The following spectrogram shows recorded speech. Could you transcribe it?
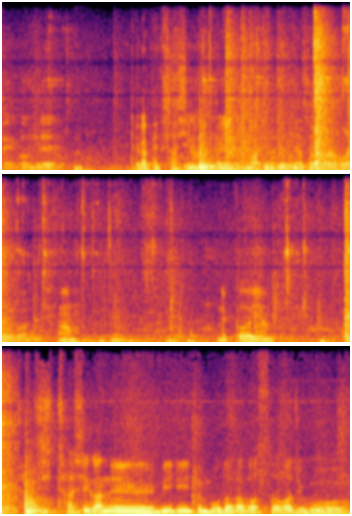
갈 건데. 내가 140몇 분이었던 것 같은데. 내가 바꿔버린 것 같아. 어. 내 거야. 차 시간을 미리 좀 못 알아봤어 가지고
